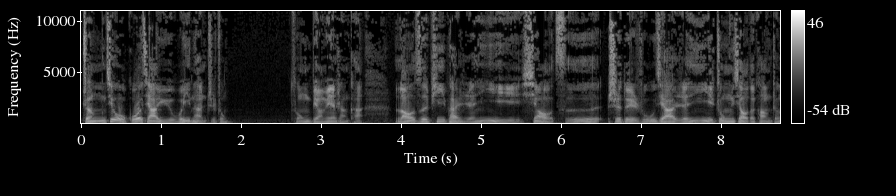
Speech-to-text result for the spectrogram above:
拯救国家于危难之中。从表面上看，老子批判仁义孝慈是对儒家仁义忠孝的抗争，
